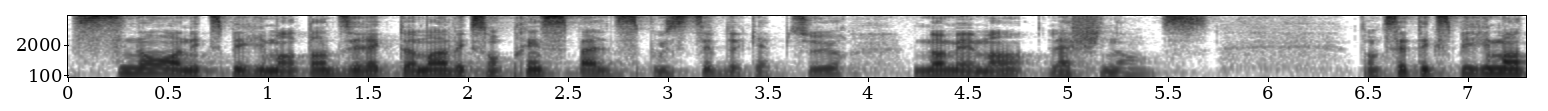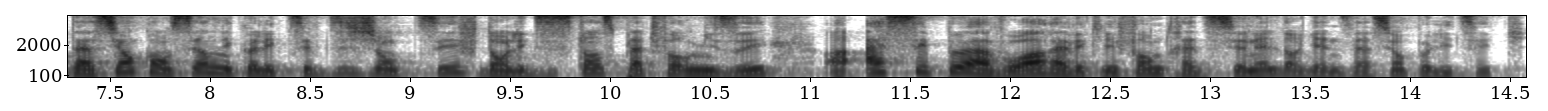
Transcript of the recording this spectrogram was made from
sinon en expérimentant directement avec son principal dispositif de capture, nommément la finance? Donc, cette expérimentation concerne les collectifs disjonctifs dont l'existence plateformisée a assez peu à voir avec les formes traditionnelles d'organisation politique.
